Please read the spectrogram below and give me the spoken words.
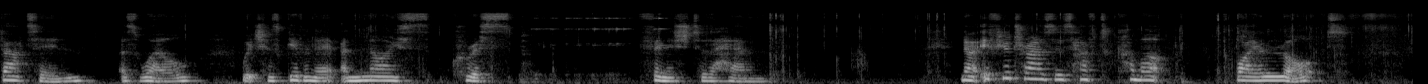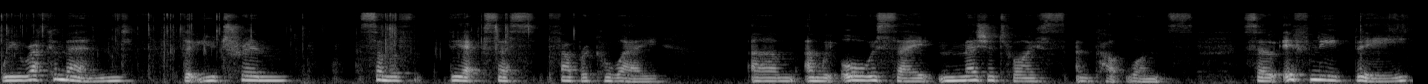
that in as well, which has given it a nice crisp finish to the hem. Now, if your trousers have to come up by a lot, we recommend that you trim some of the excess fabric away um, and we always say measure twice and cut once. So if need be,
